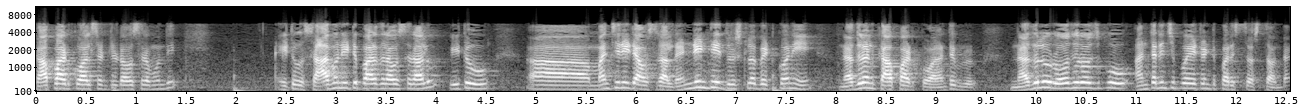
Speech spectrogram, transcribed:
కాపాడుకోవాల్సినటువంటి అవసరం ఉంది. ఇటు సాగునీటి పారుదల అవసరాలు ఇటు మంచినీటి అవసరాలు రెండింటిని దృష్టిలో పెట్టుకొని నదులను కాపాడుకోవాలి. అంటే నదులు రోజు రోజుకు అంతరించిపోయేటువంటి పరిస్థితి వస్తుంది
